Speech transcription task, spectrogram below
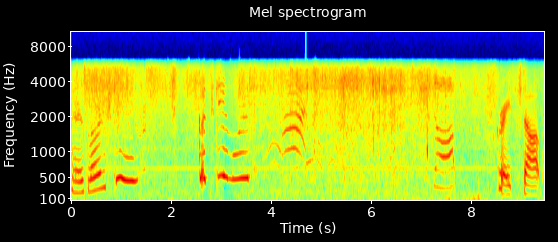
There's Lauren skiing. Good skiing, Lauren. Stop. Great stop.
